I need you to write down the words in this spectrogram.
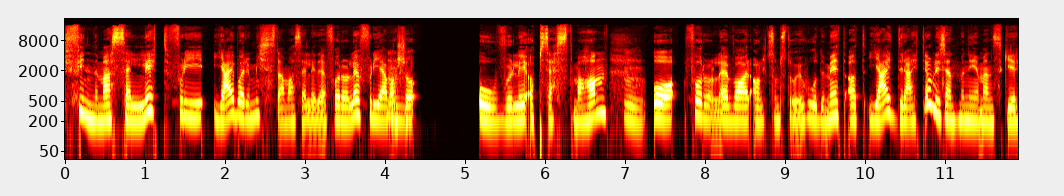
finne meg selv litt, fordi jeg bare mista meg selv i det forholdet, fordi jeg var Mm. så overly obsessed med han, Mm. og forholdet var alt som sto i hodet mitt, at jeg dreit i å bli kjent med nye mennesker,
